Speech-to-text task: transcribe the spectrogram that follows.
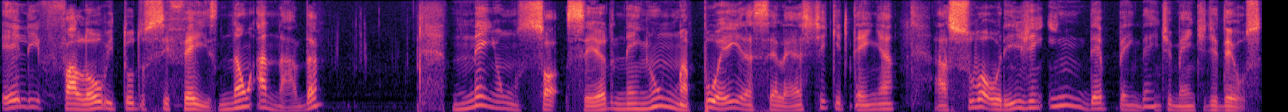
Ele falou e tudo se fez. Não há nada nenhum só ser, nenhuma poeira celeste que tenha a sua origem independentemente de Deus.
